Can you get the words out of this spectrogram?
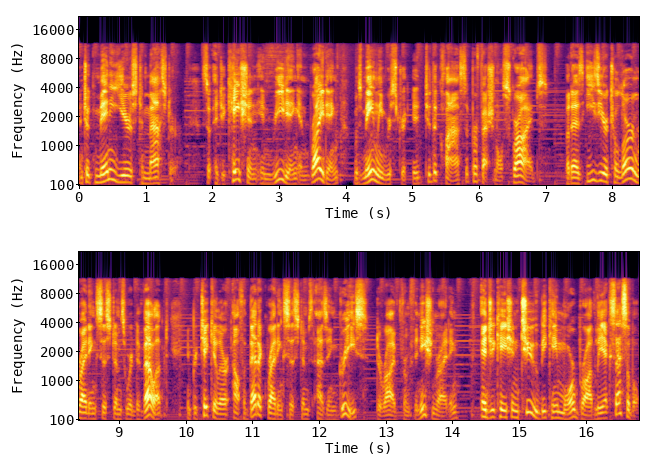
and took many years to master, so education in reading and writing was mainly restricted to the class of professional scribes. But as easier to learn writing systems were developed, in particular alphabetic writing systems as in Greece, derived from Phoenician writing, education too became more broadly accessible,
